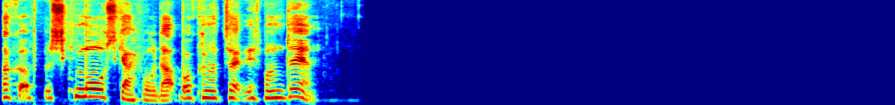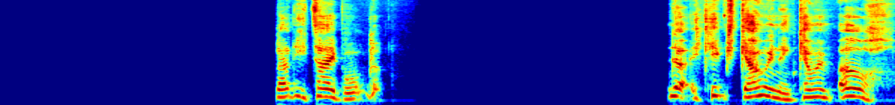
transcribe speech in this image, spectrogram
I've got to put more scaffold up. What can I take this one down? Bloody table. Look. No, it keeps going and coming. Oh,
